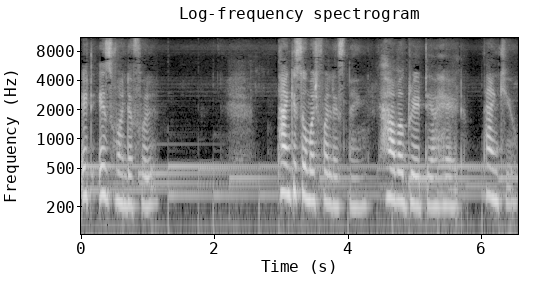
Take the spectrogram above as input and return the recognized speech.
It is wonderful. Thank you so much for listening. Have a great day ahead. Thank you.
